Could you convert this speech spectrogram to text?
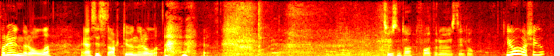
for å underholde. Jeg syns det er artig å underholde. Tusen takk for at du stilte opp. Jo, vær så god.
